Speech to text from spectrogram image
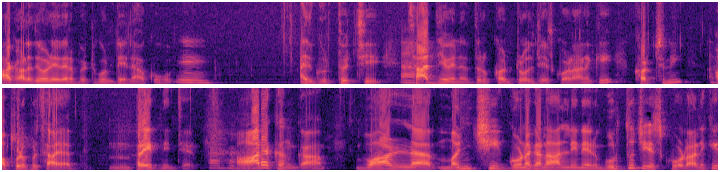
ఆ కళ్ళజోడు ఏదైనా పెట్టుకుంటే నాకు అది గుర్తొచ్చి సాధ్యమైనంత కంట్రోల్ చేసుకోవడానికి ఖర్చుని అప్పుడప్పుడు ప్రయత్నించాను ఆ రకంగా వాళ్ళ మంచి గుణగణాల్ని నేను గుర్తు చేసుకోవడానికి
